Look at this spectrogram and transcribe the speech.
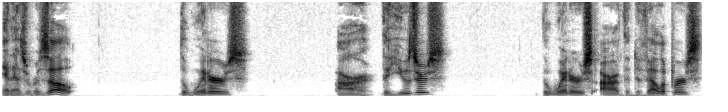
and as a result the winners are the users, the winners are the developers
